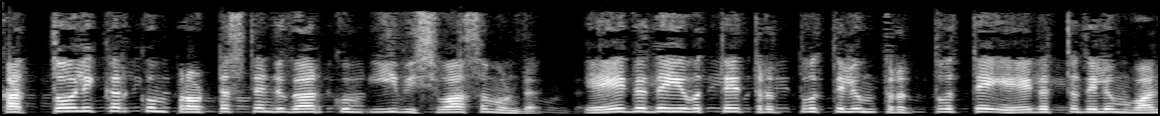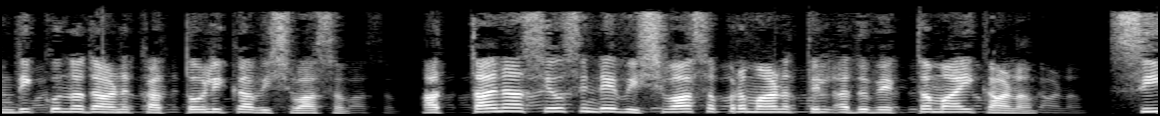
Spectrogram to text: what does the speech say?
കത്തോലിക്കർക്കും പ്രൊട്ടസ്റ്റന്റുകാർക്കും ഈ വിശ്വാസമുണ്ട്. ഏകദൈവത്തെ തൃത്വത്തിലും തൃത്വത്തെ ഏകത്വത്തിലും വന്ദിക്കുന്നതാണ് കത്തോലിക്ക വിശ്വാസം. അത്താനാസ്യോസിന്റെ വിശ്വാസ പ്രമാണത്തിൽ അത് വ്യക്തമായി കാണാം. സി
